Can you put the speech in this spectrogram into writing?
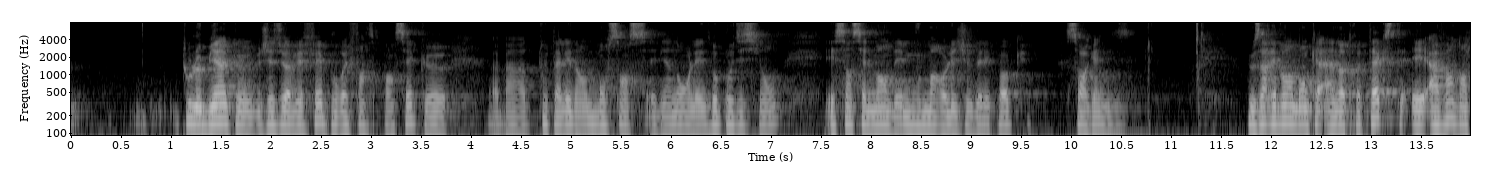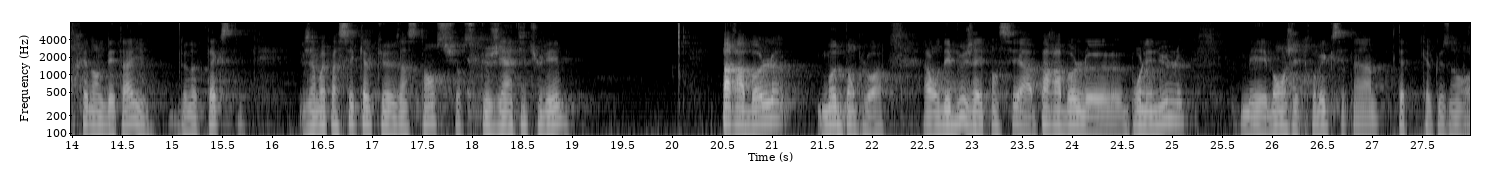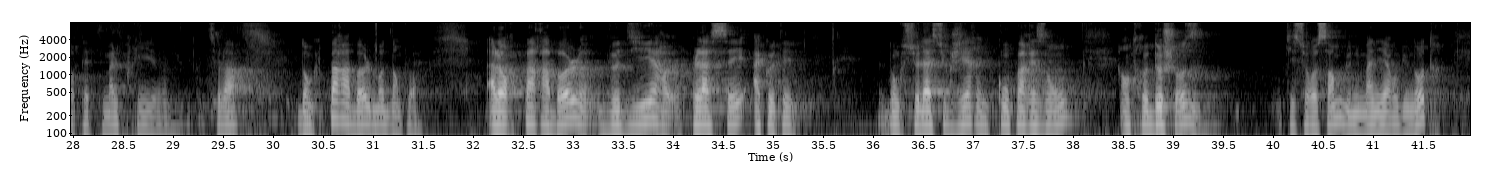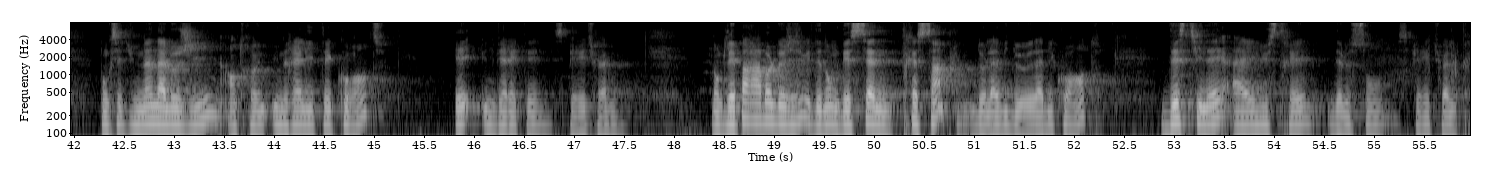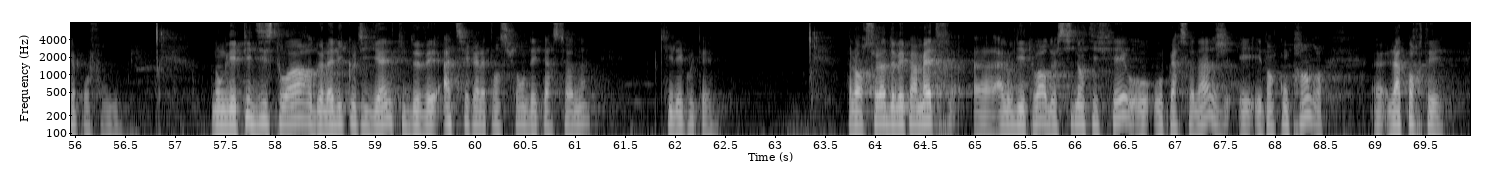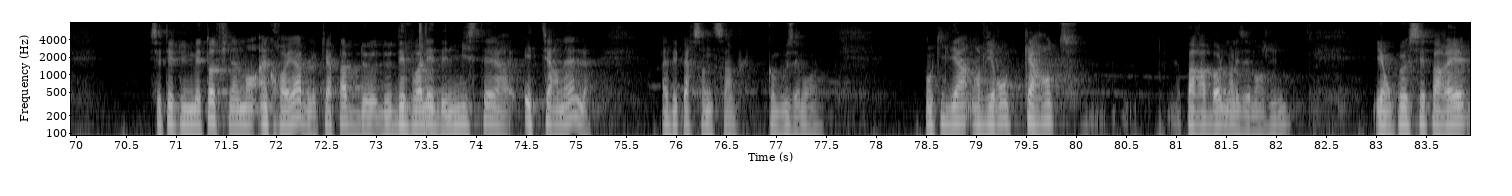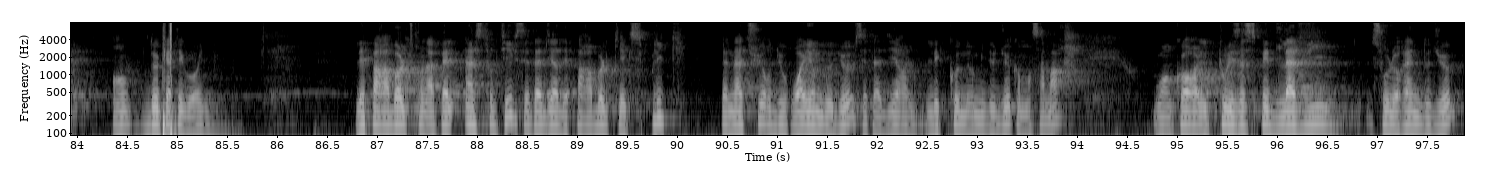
tout le bien que Jésus avait fait pourrait penser que euh, ben, tout allait dans le bon sens. Eh bien non, les oppositions, essentiellement des mouvements religieux de l'époque, s'organisent. Nous arrivons donc à notre texte, et avant d'entrer dans le détail de notre texte, j'aimerais passer quelques instants sur ce que j'ai intitulé Parabole, mode d'emploi. Alors au début, j'avais pensé à parabole euh, pour les nuls, mais bon, j'ai trouvé que c'était peut-être quelques-uns auraient peut-être mal pris euh, cela. Donc parabole, mode d'emploi. Alors, parabole veut dire placer à côté. Donc, cela suggère une comparaison entre deux choses qui se ressemblent d'une manière ou d'une autre. Donc, c'est une analogie entre une réalité courante et une vérité spirituelle. Donc, les paraboles de Jésus étaient donc des scènes très simples de la vie, courante, destinées à illustrer des leçons spirituelles très profondes. Donc, des petites histoires de la vie quotidienne qui devaient attirer l'attention des personnes qui. Alors cela devait permettre euh, à l'auditoire de s'identifier au, personnage et, d'en comprendre euh, la portée. C'était une méthode finalement incroyable, capable de, dévoiler des mystères éternels à des personnes simples, comme vous et moi. Donc il y a environ 40 paraboles dans les évangiles, et on peut séparer en deux catégories. Les paraboles, ce qu'on appelle instructives, c'est-à-dire des paraboles qui expliquent la nature du royaume de Dieu, c'est-à-dire l'économie de Dieu, comment ça marche, ou encore tous les aspects de la vie sous le règne de Dieu,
